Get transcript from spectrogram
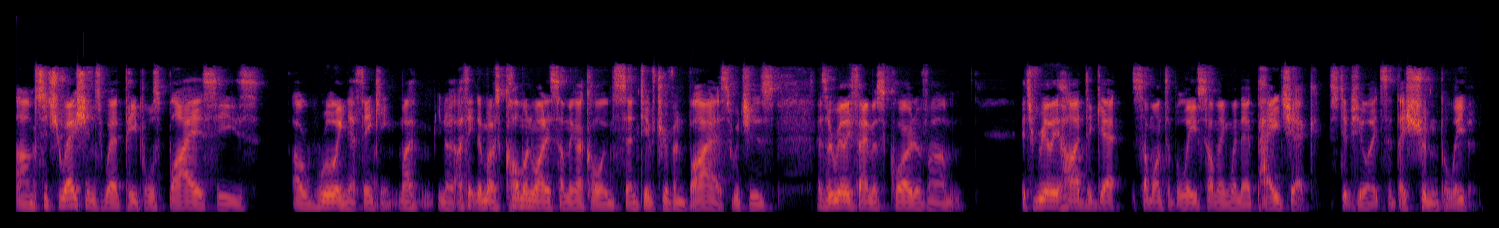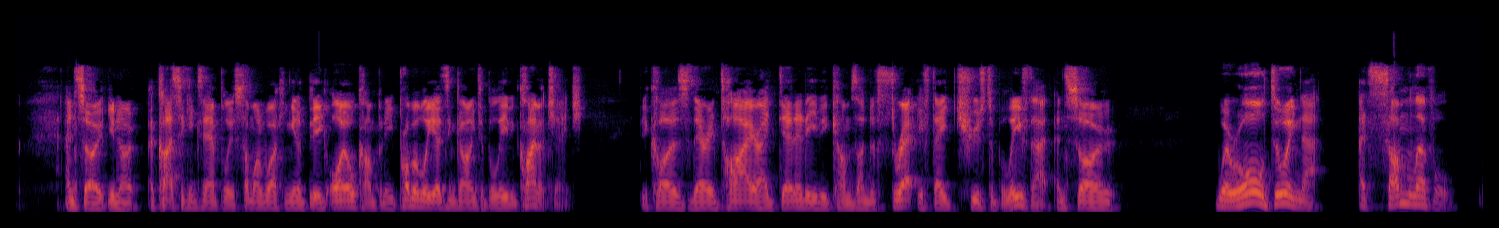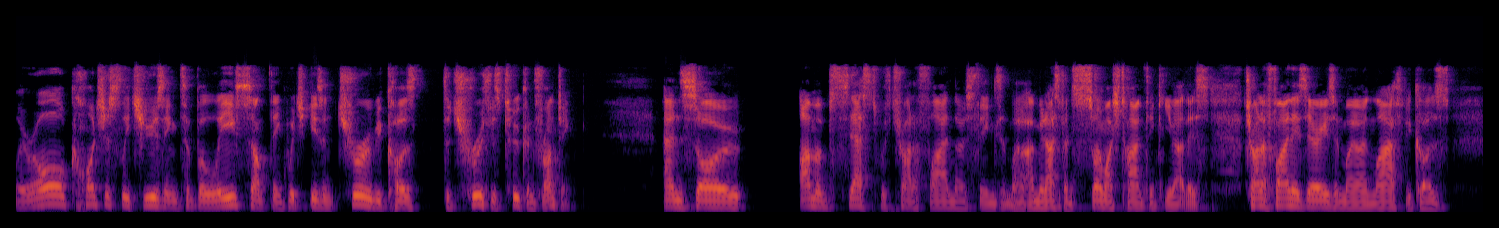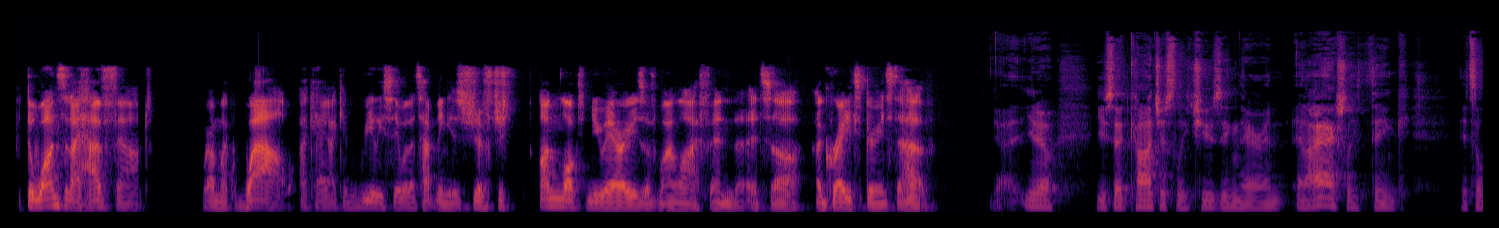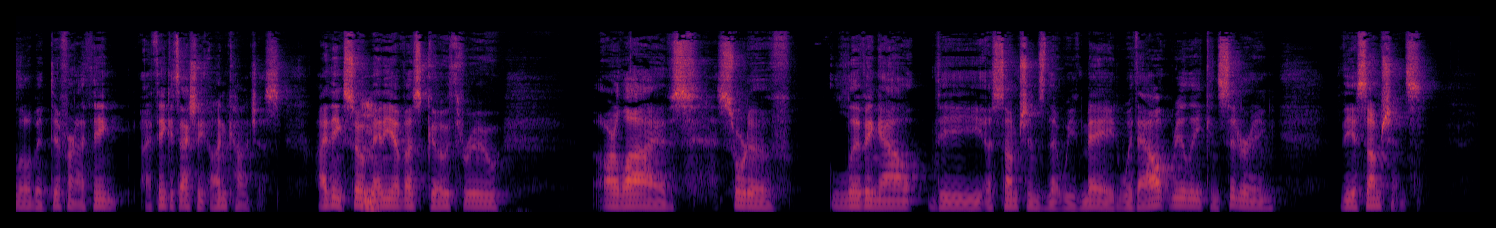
um, situations where people's biases are ruling their thinking. My, you know, I think the most common one is something I call incentive driven bias, which is there's a really famous quote of um, it's really hard to get someone to believe something when their paycheck stipulates that they shouldn't believe it. And so, you know, a classic example is someone working in a big oil company probably isn't going to believe in climate change because their entire identity becomes under threat if they choose to believe that. And so we're all doing that at some level. We're all consciously choosing to believe something which isn't true because the truth is too confronting. And so I'm obsessed with trying to find those things. And I mean, I spend so much time thinking about this, trying to find these areas in my own life because the ones that I have found where I'm like, wow, okay, I can really see what that's happening is just, just unlocked new areas of my life. And it's a, a great experience to have. Yeah. You know, you said consciously choosing there. And, and I actually think it's a little bit different. I think, I think it's actually unconscious. I think so mm. many of us go through our lives sort of living out the assumptions that we've made without really considering the assumptions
